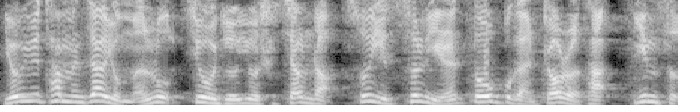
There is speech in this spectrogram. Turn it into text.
由于他们家有门路，舅舅又是乡长，所以村里人都不敢招惹他。因此，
